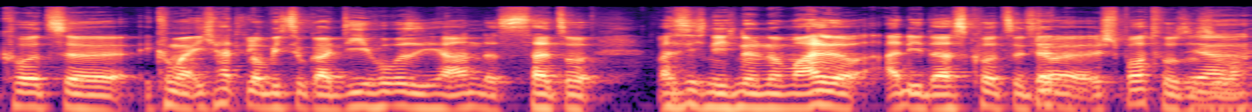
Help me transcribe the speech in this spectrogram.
kurze, guck mal, ich hatte glaube ich sogar die Hose hier an, das ist halt so, weiß ich nicht, eine normale Adidas kurze. Jo- Sporthose Ja. so.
